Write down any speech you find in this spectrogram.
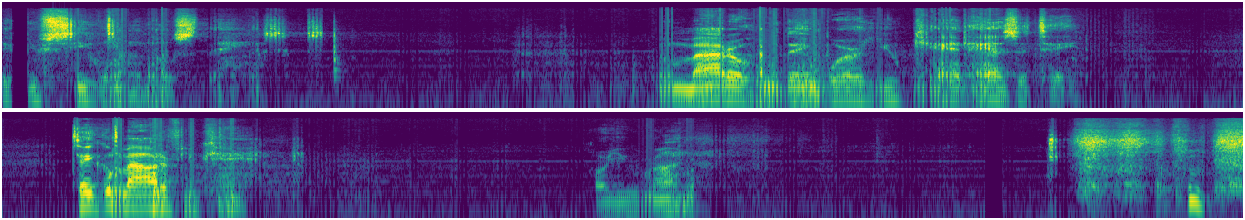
If you see one of those things, no matter who they were, you can't hesitate. Take them out if you can. Or you run.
